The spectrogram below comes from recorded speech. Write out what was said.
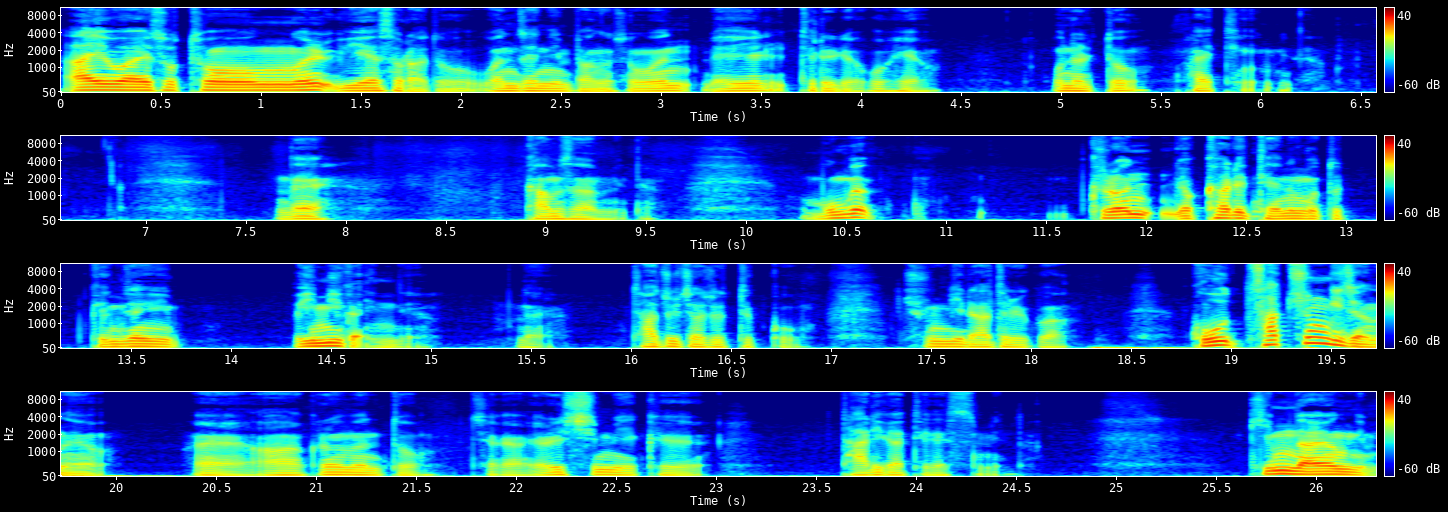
아이와의 소통을 위해서라도 원재님 방송은 매일 들으려고 해요. 오늘도 화이팅입니다. 네. 감사합니다. 뭔가 그런 역할이 되는 것도 굉장히 의미가 있네요. 네. 자주 자주 듣고 중1 아들과 곧 사춘기잖아요. 네. 아, 그러면 또 제가 열심히 그 다리가 되겠습니다. 김나영님.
